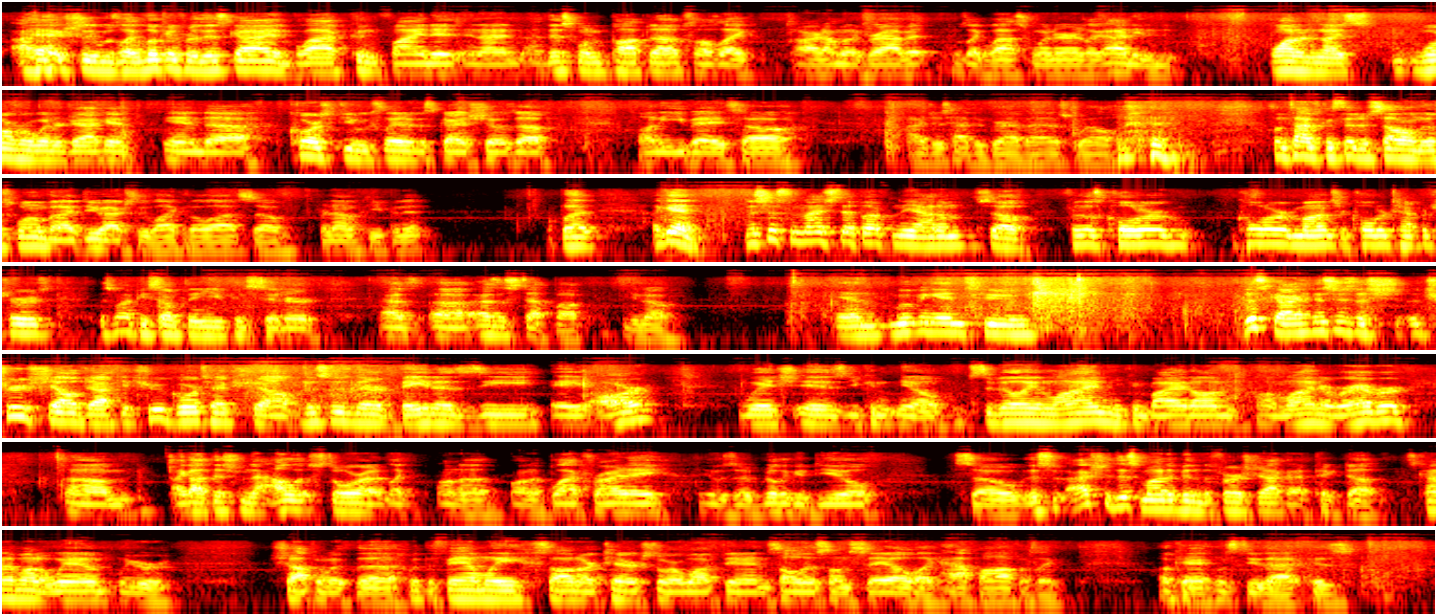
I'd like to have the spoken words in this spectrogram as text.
I actually was like looking for this guy in black, couldn't find it, and I this one popped up, so I was like, all right, I'm gonna grab it. It was like last winter. Was, like I needed, wanted a nice warmer winter jacket, and uh, of course, a few weeks later, this guy shows up on eBay, so I just had to grab that as well. Sometimes consider selling this one, but I do actually like it a lot, so for now I'm keeping it. But again, this is a nice step up from the Atom. So for those colder colder months or colder temperatures, this might be something you consider as uh, as a step up, you know. And moving into this guy, this is a, a true shell jacket, true Gore-Tex shell. This is their Beta ZAR, which is you can you know civilian line. You can buy it on online or wherever. Um, I got this from the outlet store at, like on a on a Black Friday. It was a really good deal. So this actually this might have been the first jacket I picked up. It's kind of on a whim. We were shopping with the with the family, saw an Arc'teryx store, walked in, saw this on sale like half off. I was like, okay, let's do that because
